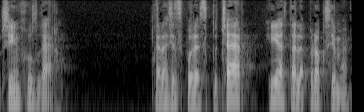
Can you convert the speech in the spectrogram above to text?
sin juzgar. Gracias por escuchar y hasta la próxima.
